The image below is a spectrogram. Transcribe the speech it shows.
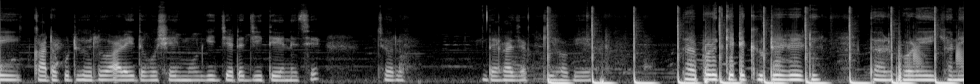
এই কাটাকুটি হলো, আর এই দেখো সেই মুরগি যেটা জিতে এনেছে। চলো, দেখা যাক কি হবে এর। তারপরে কেটে কুটে রেডি। তারপরে এইখানে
